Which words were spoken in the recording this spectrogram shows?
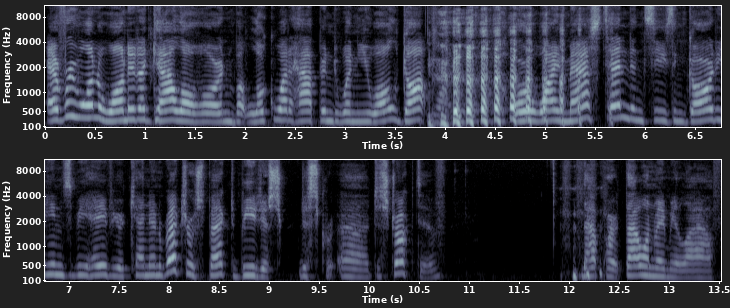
Everyone wanted a Gjallarhorn, but look what happened when you all got one. or why mass tendencies in guardians' behavior can, in retrospect, be dis- dis- uh, destructive. That part, that one made me laugh.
